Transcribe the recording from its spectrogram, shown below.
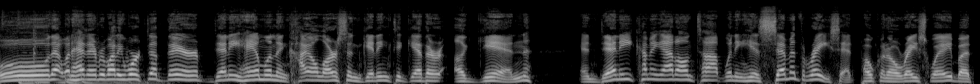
Oh, that one had everybody worked up there. Denny Hamlin and Kyle Larson getting together again. And Denny coming out on top, winning his seventh race at Pocono Raceway, but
